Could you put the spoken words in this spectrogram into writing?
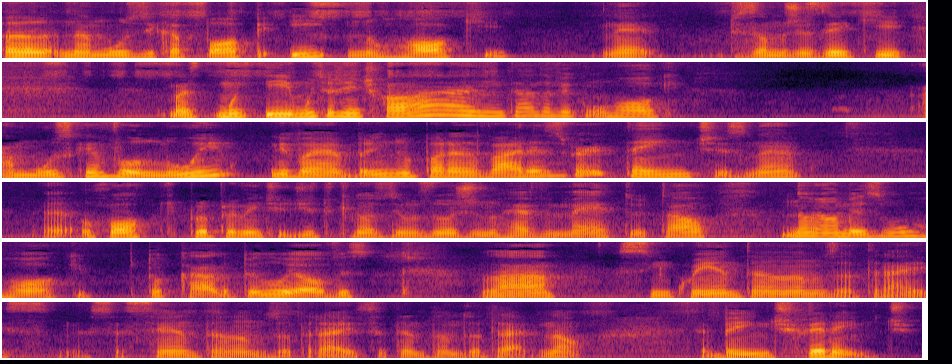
uh, na música pop e no rock, né? Precisamos dizer que mas e muita gente fala, ah, não tem nada a ver com rock a música evolui e vai abrindo para várias vertentes, né? É, o rock propriamente dito que nós vemos hoje no heavy metal e tal, não é o mesmo rock tocado pelo Elvis lá 50 anos atrás, né? 60 anos atrás, 70 anos atrás. Não, é bem diferente.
